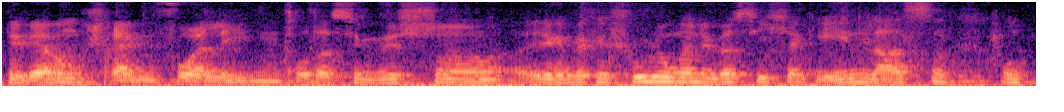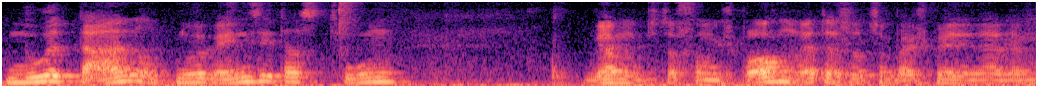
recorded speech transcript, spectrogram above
Bewerbungsschreiben vorlegen oder sie müssen irgendwelche Schulungen über sich ergehen lassen und nur dann und nur wenn sie das tun, wir haben davon gesprochen, nicht? also zum Beispiel in einem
